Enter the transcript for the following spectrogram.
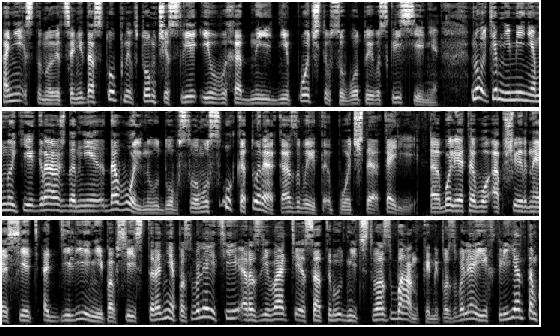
они становятся недоступны, в том числе и в выходные дни почты в субботу и воскресенье. Но, тем не менее, многие граждане довольны удобством услуг, которые оказывает Почта Кореи. А более того, обширная сеть отделений по всей стране позволяет ей развивать развивать сотрудничество с банками, позволяя их клиентам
